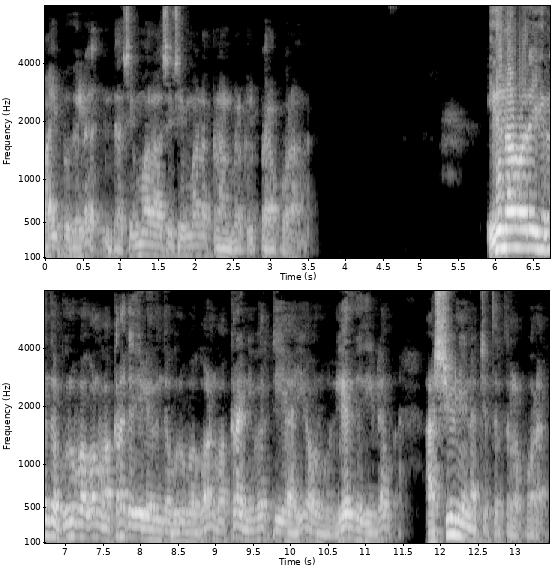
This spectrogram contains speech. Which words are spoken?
வாய்ப்புகளை இந்த சிம்ம ராசி சிம்ம லக்ன நண்பர்கள் பெற போறாங்க. இது நாள் வரை இருந்த குரு பகவான் வக்ரகதியில் இருந்த குரு பகவான் வக்ர நிவர்த்தியாகி அவர் ஒரு நேர்கதியில அஸ்வினி நட்சத்திரத்துல போறார்.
